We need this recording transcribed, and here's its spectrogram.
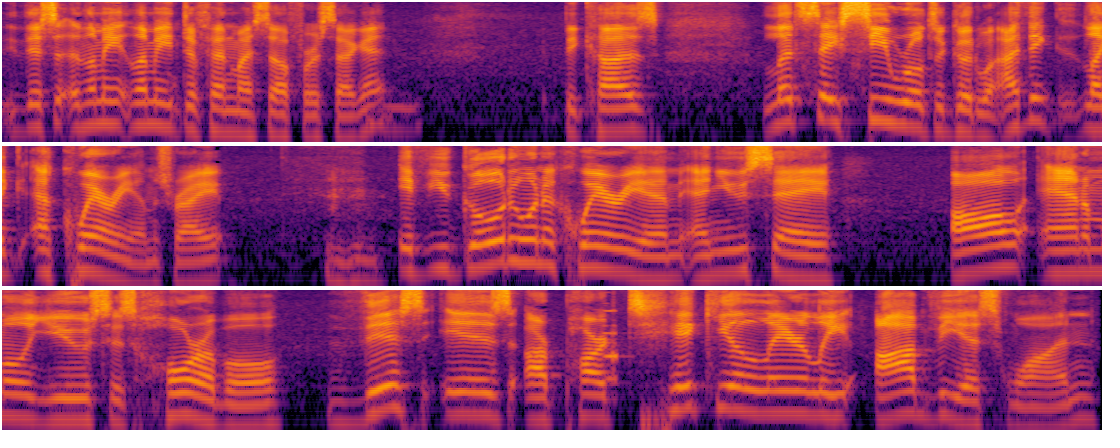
This and let me let me defend myself for a second. Because let's say SeaWorld's a good one. I think like aquariums, right? Mm-hmm. If you go to an aquarium and you say all animal use is horrible, this is our particularly obvious one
